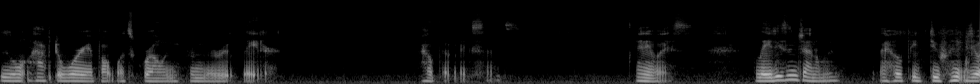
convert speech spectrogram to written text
we won't have to worry about what's growing from the root later. I hope that makes sense. Anyways, ladies and gentlemen, I hope you do enjoy,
